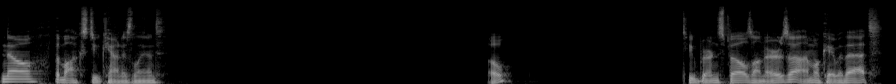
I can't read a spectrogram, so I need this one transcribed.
No, the Mox do count as land. Oh? Two burn spells on Urza? I'm okay with that.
